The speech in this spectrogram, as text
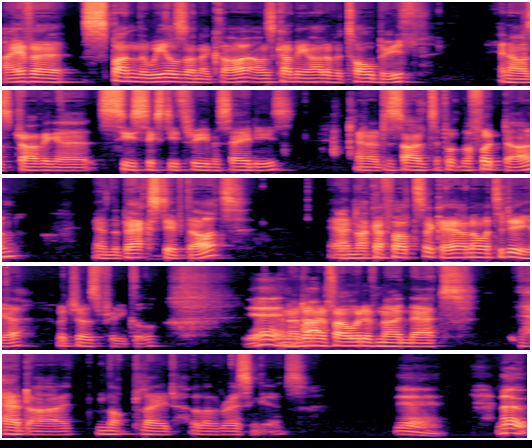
I ever spun the wheels on a car, I was coming out of a toll booth and I was driving a C63 Mercedes and I decided to put my foot down and the back stepped out. And like I felt, okay, I know what to do here, which was pretty cool. Yeah. And I don't know if I would have known that had I not played a lot of racing games. Yeah. Now,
